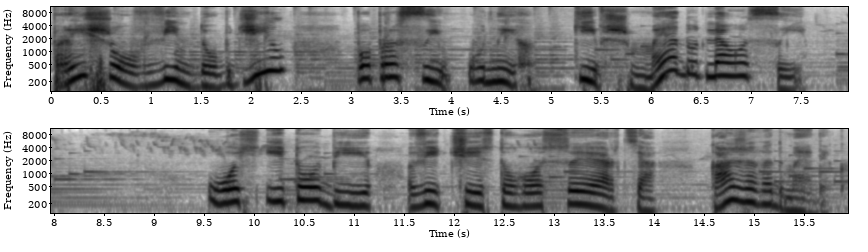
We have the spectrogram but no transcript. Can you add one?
Прийшов він до бджіл, попросив у них ківш меду для оси. Ось і тобі від чистого серця, каже ведмедик.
